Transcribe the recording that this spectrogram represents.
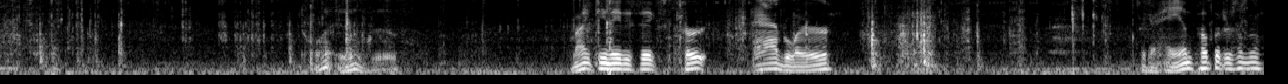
is. What is this? 1986 Kurt Adler. It's like a hand puppet or something.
